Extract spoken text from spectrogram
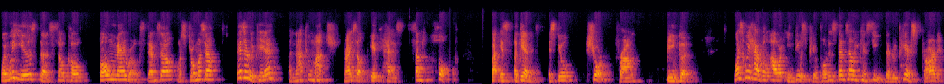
When we use the so-called bone marrow stem cell or stromal cell, there's a repair, but not too much, right? So it has some hope, but it's again, it's still short from being good. Once we have our induced pluripotent stem cell, you can see the repair started.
